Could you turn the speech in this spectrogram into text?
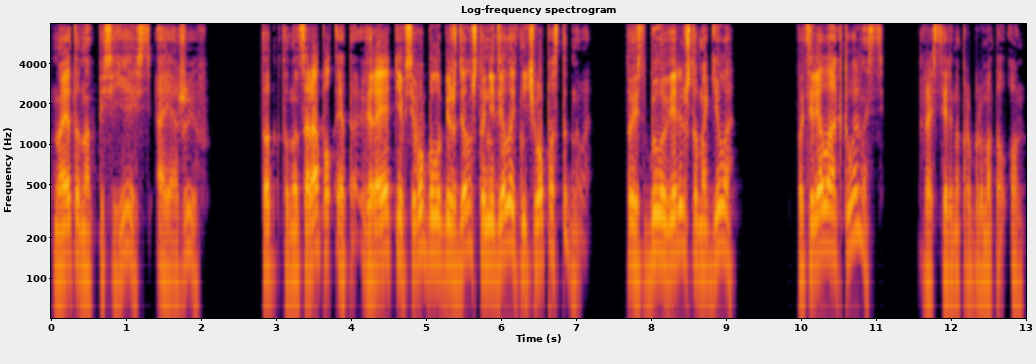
но эта надпись есть, а я жив. Тот, кто нацарапал это, вероятнее всего был убежден, что не делает ничего постыдного. То есть был уверен, что могила потеряла актуальность? Растерянно пробормотал он.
